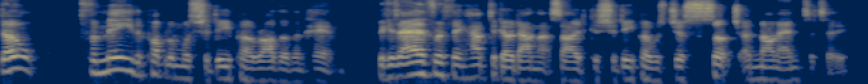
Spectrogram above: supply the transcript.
don't for me the problem was Shodipo rather than him. Because everything had to go down that side because Shodipo was just such a non-entity.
